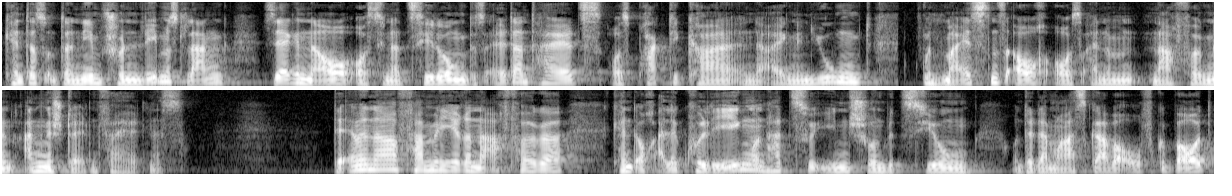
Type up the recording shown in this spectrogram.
kennt das Unternehmen schon lebenslang sehr genau aus den Erzählungen des Elternteils, aus Praktika in der eigenen Jugend und meistens auch aus einem nachfolgenden Angestelltenverhältnis. Der Emmener familiäre Nachfolger kennt auch alle Kollegen und hat zu ihnen schon Beziehungen unter der Maßgabe aufgebaut,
